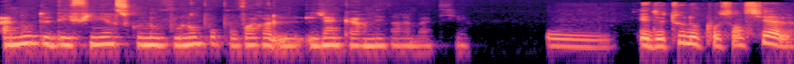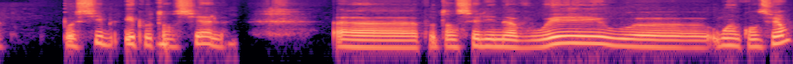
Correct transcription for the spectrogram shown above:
À nous de définir ce que nous voulons pour pouvoir l'incarner dans la matière. Et de tous nos potentiels, possibles et potentiels. Euh, potentiel inavoué ou, euh, ou inconscient.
